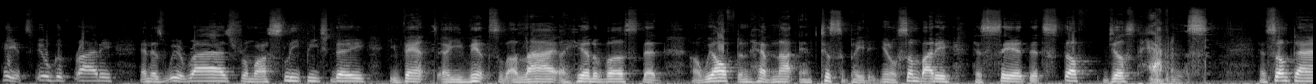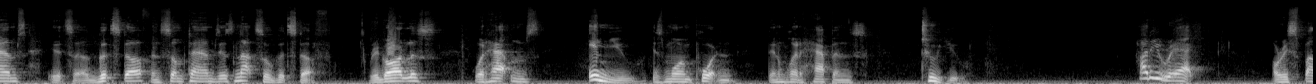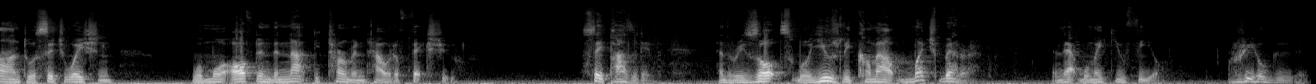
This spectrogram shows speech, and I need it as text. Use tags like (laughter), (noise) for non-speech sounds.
Hey, it's Feel Good Friday, and as we arise from our sleep each day, event, uh, events lie ahead of us that uh, we often have not anticipated. You know, somebody has said that stuff just happens. And sometimes it's uh, good stuff, and sometimes it's not so good stuff. Regardless, what happens in you is more important than what happens to you. How do you react or respond to a situation will more often than not determine how it affects you. Stay positive, and the results will usually come out much better, and that will make you feel (laughs) real good.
